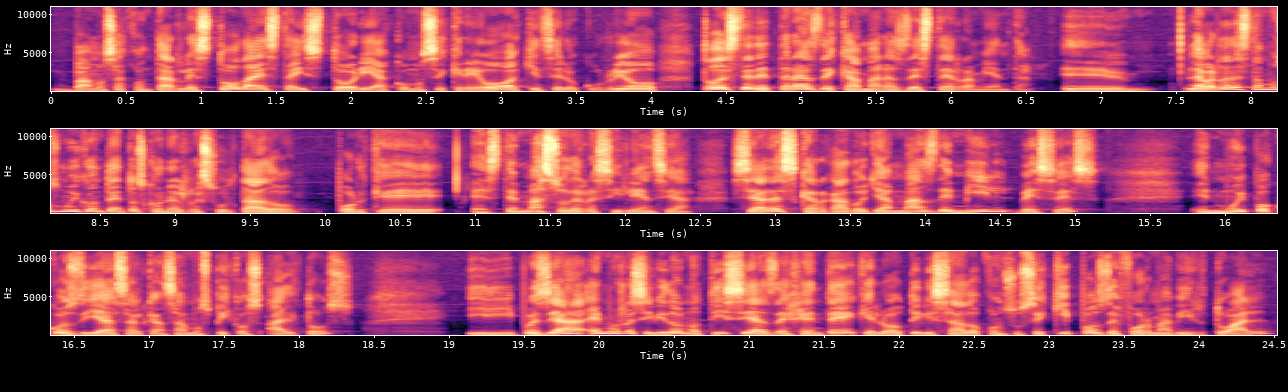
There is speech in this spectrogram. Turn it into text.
vamos a contarles toda esta historia, cómo se creó, a quién se le ocurrió, todo este detrás de cámaras de esta herramienta. Eh, la verdad estamos muy contentos con el resultado porque este mazo de resiliencia se ha descargado ya más de mil veces. En muy pocos días alcanzamos picos altos y pues ya hemos recibido noticias de gente que lo ha utilizado con sus equipos de forma virtual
